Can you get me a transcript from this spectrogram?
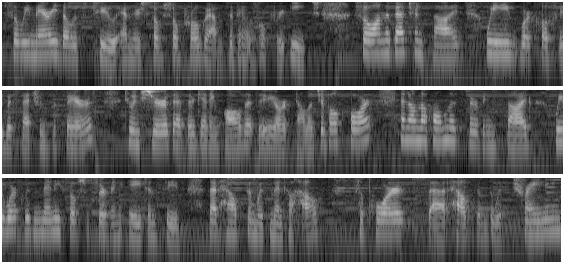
So we marry those two, and there's social programs available for each. So on the veteran side, we work closely with Veterans Affairs to ensure that they're getting all that they are eligible for. And on the homeless serving side, we work with many social serving agencies that help them with mental health supports, that help them with training,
